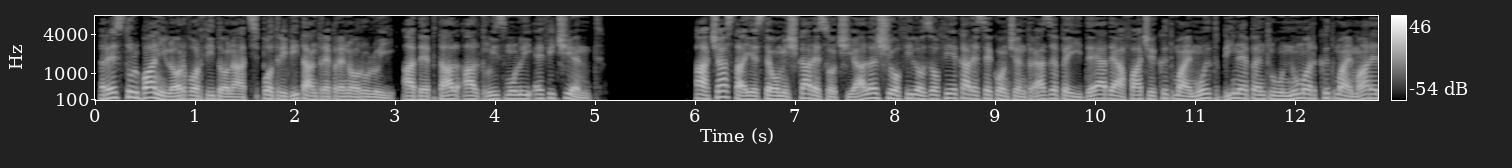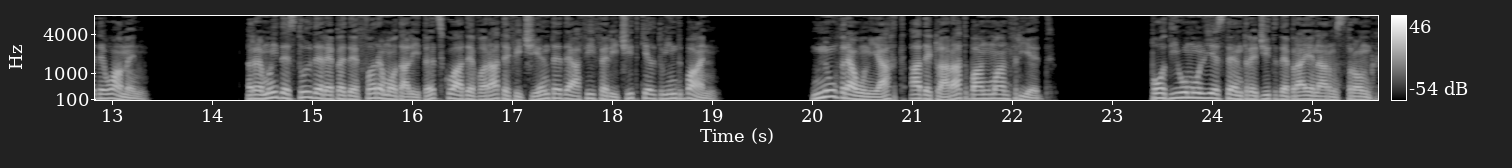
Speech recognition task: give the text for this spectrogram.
Restul banilor vor fi donați potrivit antreprenorului, adept al altruismului eficient. Aceasta este o mișcare socială și o filozofie care se concentrează pe ideea de a face cât mai mult bine pentru un număr cât mai mare de oameni. Rămâi destul de repede fără modalități cu adevărat eficiente de a fi fericit cheltuind bani. Nu vreau un iaht, a declarat Bankman Fried. Podiumul este întregit de Brian Armstrong,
